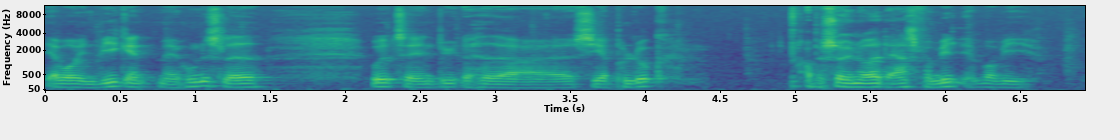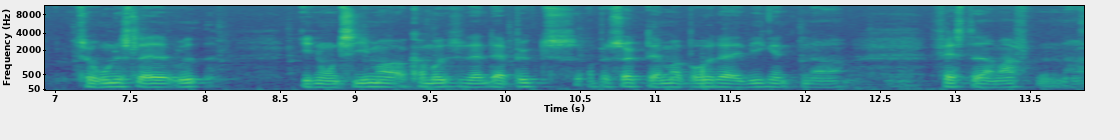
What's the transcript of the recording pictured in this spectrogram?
Jeg var i en weekend med hundeslæde ud til en by, der hedder øh, Sirpoluk, og besøge noget af deres familie, hvor vi tog hundeslæde ud i nogle timer og kom ud til den der bygd og besøgte dem og boede der i weekenden og festede om aftenen. Og,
